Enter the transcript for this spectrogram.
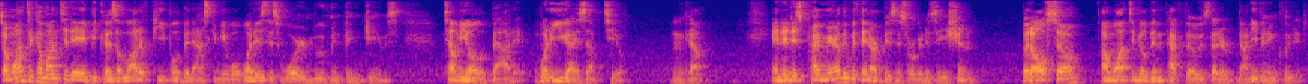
So I wanted to come on today because a lot of people have been asking me, well, what is this warrior movement thing, James? Tell me all about it. What are you guys up to? Okay. And it is primarily within our business organization, but also I want to be able to impact those that are not even included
